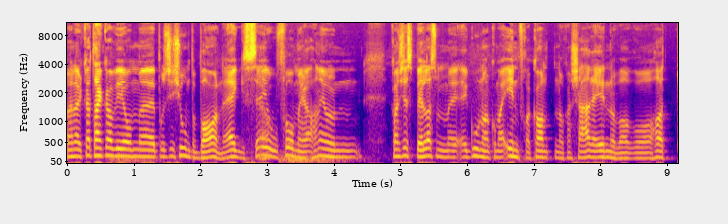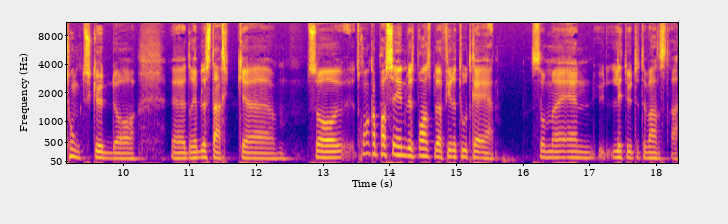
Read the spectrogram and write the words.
Men eh, hva tenker vi om uh, posisjonen på banen? Jeg ser jo for meg han er jo en, kanskje en spiller som er god når han kommer inn fra kanten og kan skjære innover og ha et tungt skudd og uh, drible sterk. Eh, så jeg tror han kan passe inn hvis Brann spiller 4-2-3-1, som er en litt ute til venstre.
